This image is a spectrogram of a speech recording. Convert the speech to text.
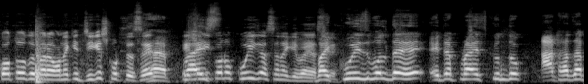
কত হতে পারে? অনেকে জিজ্ঞেস করতেছে। হ্যাঁ, এটা কি কোনো কুইজ আছে নাকি ভাই ভাই কুইজ বলতে এটা প্রাইস কিন্তু আট হাজার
